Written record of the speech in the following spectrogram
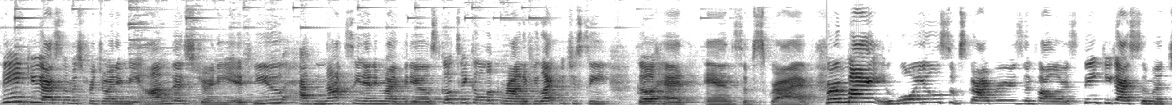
thank you guys so much for joining me on this journey. If you have not seen any of my videos, go take a look around. If you like what you see, go ahead and subscribe. For my loyal subscribers and followers, thank you guys so much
